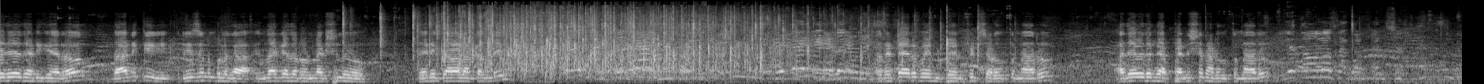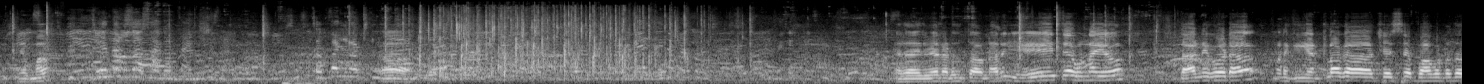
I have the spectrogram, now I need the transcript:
ఏదేది అడిగారో దానికి రీజనబుల్గా ఇందాకేదో రెండు లక్షలు దేనికి కావాలంటుంది. రిటైర్మెంట్ బెనిఫిట్స్ అడుగుతున్నారు. అదేవిధంగా పెన్షన్ అడుగుతున్నారు. ఏమ్మా? అదే ఐదు వేలు అడుగుతా ఉన్నారు. ఏవైతే ఉన్నాయో దాన్ని కూడా మనకి ఎట్లాగా చేస్తే బాగుంటుందో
